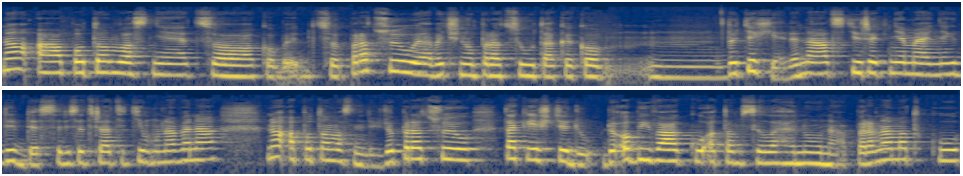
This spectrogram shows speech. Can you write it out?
No a potom vlastně, co, jakoby, co pracuju, já většinou pracuju tak jako mm, do těch jedenácti, řekněme, někdy v deset, když se třeba cítím unavená. No a potom vlastně, když dopracuju, tak ještě jdu do obýváku a tam si lehnu na pranamatku,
